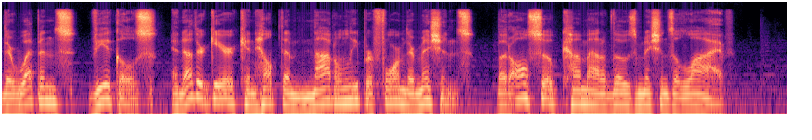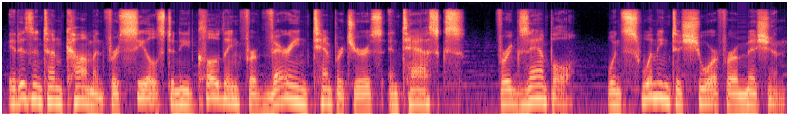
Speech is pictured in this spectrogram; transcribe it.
Their weapons, vehicles, and other gear can help them not only perform their missions, but also come out of those missions alive. It isn't uncommon for SEALs to need clothing for varying temperatures and tasks. For example, when swimming to shore for a mission,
